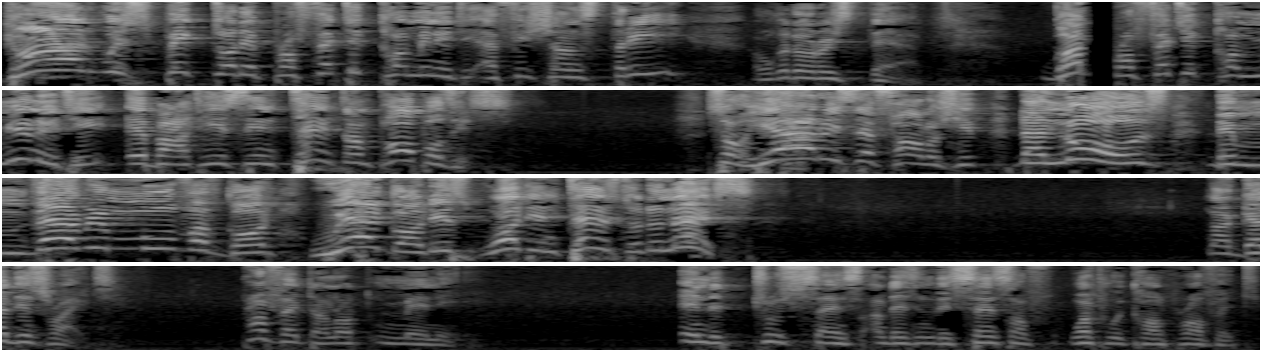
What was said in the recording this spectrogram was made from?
God will speak to the prophetic community, Ephesians 3. I'm going to read there. God prophetic community about his intent and purposes. So here is a fellowship that knows the very move of God, where God is, what he intends to do next. Now get this right. Prophets are not many in the true sense and in the sense of what we call prophet.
